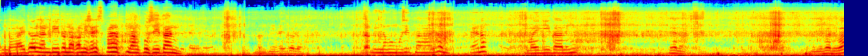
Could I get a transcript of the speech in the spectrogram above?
Mga idol, nandito na kami sa spot ng pusitan. Mga idol, oh. daming namumusit mga idol. Ayan o, makikita ninyo. Ayan o. Di ba, di ba?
